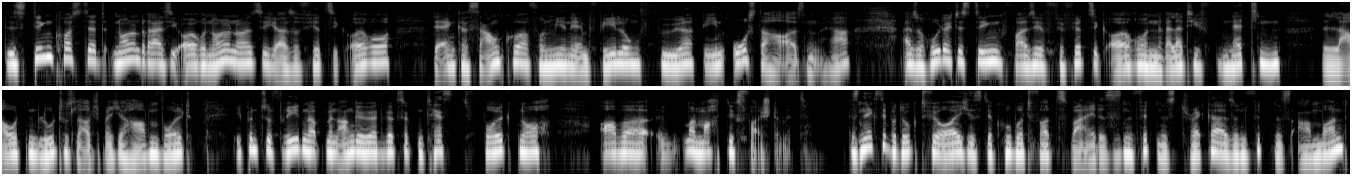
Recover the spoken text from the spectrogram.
Das Ding kostet 39,99 Euro, also 40 Euro. Der Anker Soundcore von mir eine Empfehlung für den Osterhasen, ja. Also holt euch das Ding, falls ihr für 40 Euro einen relativ netten, lauten Bluetooth-Lautsprecher haben wollt. Ich bin zufrieden, habe mir angehört, wie gesagt, ein Test folgt noch, aber man macht nichts falsch damit. Das nächste Produkt für euch ist der Kubot V2. Das ist ein Fitness-Tracker, also ein Fitness-Armband.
